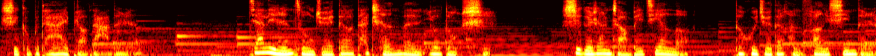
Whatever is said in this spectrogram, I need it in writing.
是个不太爱表达的人，家里人总觉得他沉稳又懂事，是个让长辈见了都会觉得很放心的人，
